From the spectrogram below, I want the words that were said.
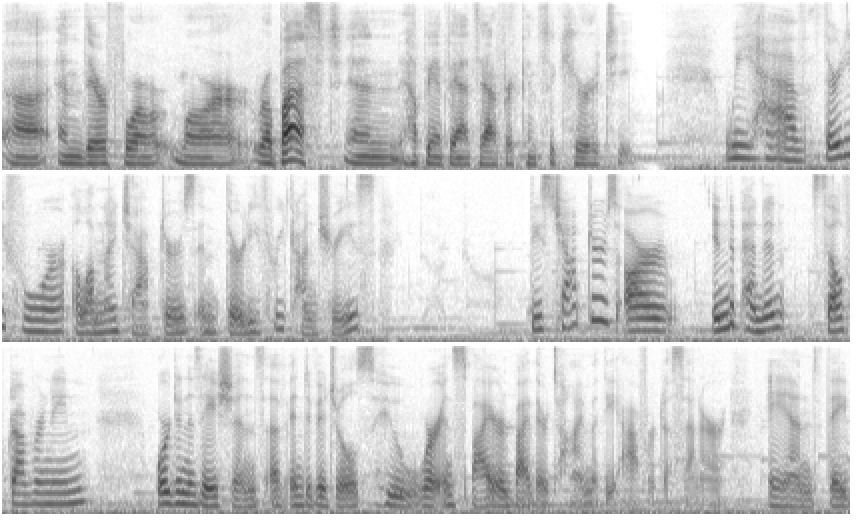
uh, and therefore more robust in helping advance African security. We have 34 alumni chapters in 33 countries. These chapters are independent, self-governing organizations of individuals who were inspired by their time at the Africa Center and they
